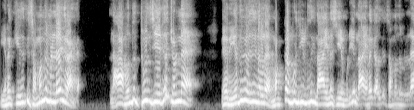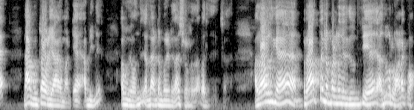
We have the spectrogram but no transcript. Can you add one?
எனக்கு இதுக்கு சம்மந்தம் இல்லைங்கிறாங்க. நான் வந்து தூதி செய்யதான் சொன்னேன். வேற எதுவும் எதுவும் இல்லை. மக்கள் புரிஞ்சுக்கிட்டதுக்கு நான் என்ன செய்ய முடியும்? நான் எனக்கு அதுக்கு சம்மந்தம் இல்லை. நான் குற்றவாளி ஆக மாட்டேன் அப்படின்னு அவங்க வந்து எல்லாட்ட முறையிட்டு தான் சொல்றதா வருது அதாவதுங்க பிரார்த்தனை பண்ணுறதுக்கு வந்துட்டு அது ஒரு வணக்கம்.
